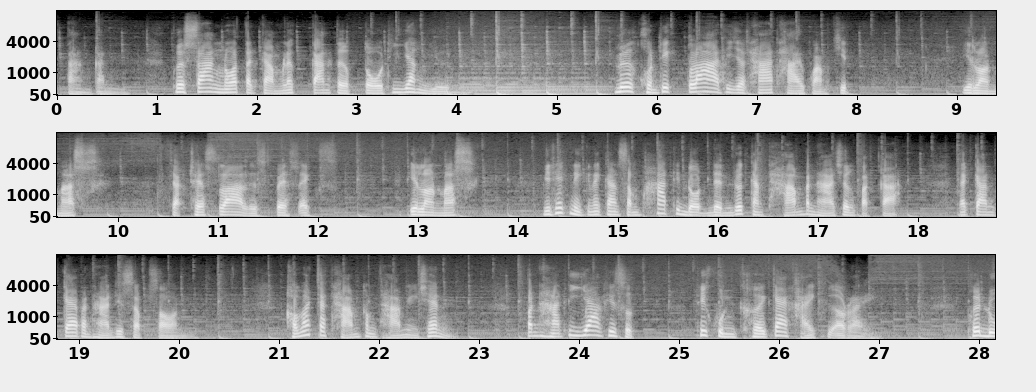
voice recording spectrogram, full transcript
กต่างกัน เพื่อสร้างนวัตกรรมและการเติบโตที่ยั่งยืน เลือกคนที่กล้าที่จะท้าทายความคิด อีลอนมัสจาก Tesla หรือ SpaceX อีลอนมัสมีเทคนิคในการสัมภาษณ์ที่โดดเด่นด้วยการถามปัญหาเชิงตรรกะ และการแก้ปัญหาที่ซับซ้อน เขามักจะถามคำถามอย่างเช่น ปัญหาที่ยากที่สุดที่คุณเคยแก้ไขคืออะไร เพื่อดู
